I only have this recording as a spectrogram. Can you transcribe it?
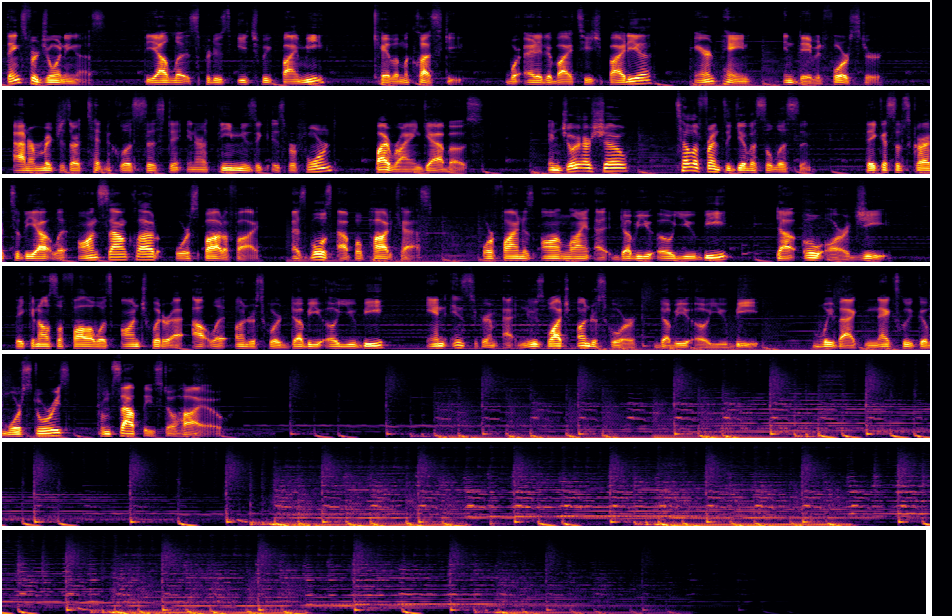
Thanks for joining us. The Outlet is produced each week by me, Caleb McCleskey. We're edited by Tish Baidia, Aaron Payne, and David Forster. Adam Rich is our technical assistant, and our theme music is performed by Ryan Gabos. Enjoy our show? Tell a friend to give us a listen. They can subscribe to the outlet on SoundCloud or Spotify, as well as Apple Podcasts, or find us online at woub.org. They can also follow us on Twitter at outlet underscore WOUB and Instagram at newswatch underscore WOUB. We'll be back next week with more stories from Southeast Ohio.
